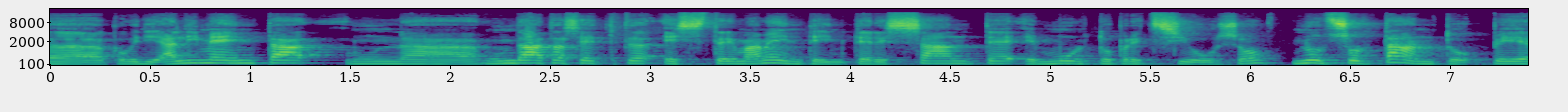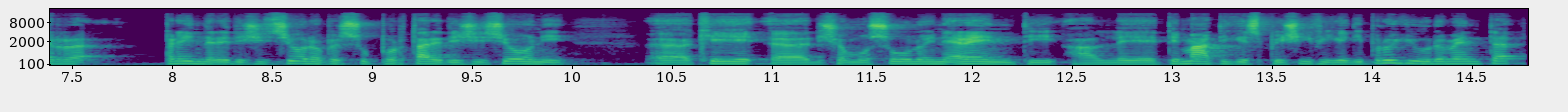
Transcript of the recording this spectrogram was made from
Uh, come dire, alimenta una, un dataset estremamente interessante e molto prezioso, non soltanto per prendere decisioni o per supportare decisioni uh, che uh, diciamo sono inerenti alle tematiche specifiche di procurement,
